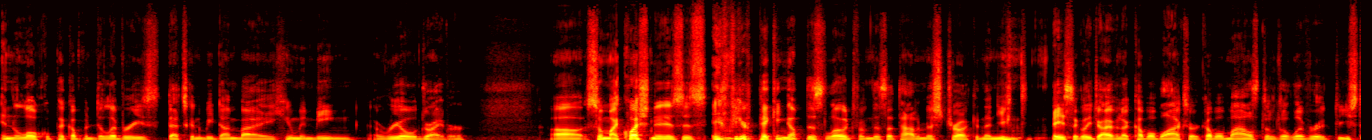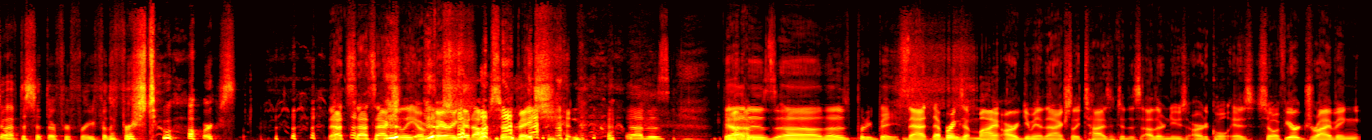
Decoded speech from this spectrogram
in the local pickup and deliveries, that's going to be done by a human being, a real driver. Uh, so my question is: is if you're picking up this load from this autonomous truck and then you basically driving a couple blocks or a couple miles to deliver it, do you still have to sit there for free for the first two hours? That's that's actually a very good observation. That is Yeah, that I'm- is uh that is pretty base. that that brings up my argument that actually ties into this other news article is so if you're driving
